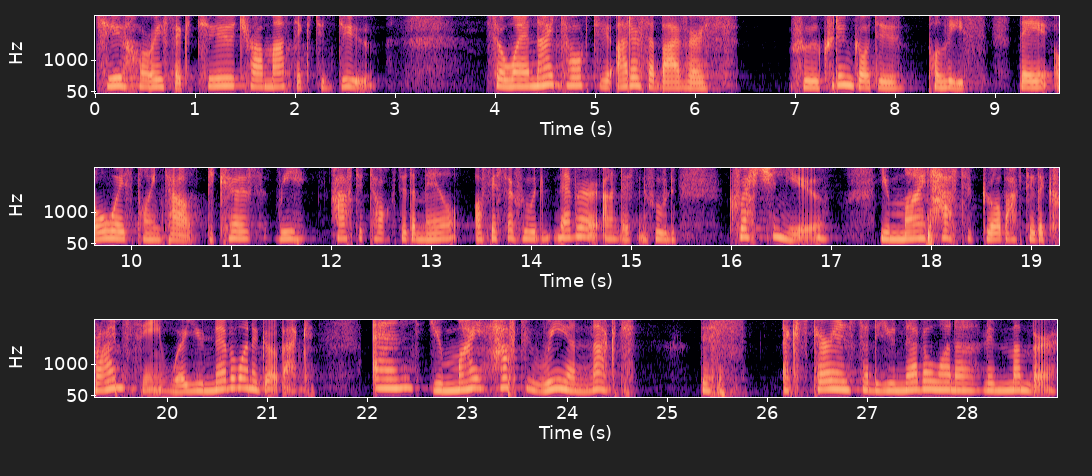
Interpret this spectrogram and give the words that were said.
too horrific, too traumatic to do. So when I talk to other survivors who couldn't go to police, they always point out because we have to talk to the male officer who would never understand, who would question you. You might have to go back to the crime scene where you never want to go back. And you might have to reenact this experience that you never want to remember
